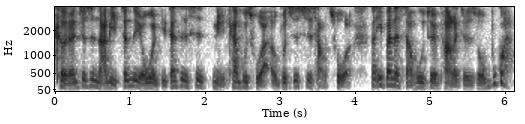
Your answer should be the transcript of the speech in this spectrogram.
可能就是哪里真的有问题，但是是你看不出来，而不是市场错了。那一般的散户最怕的就是说，不管。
